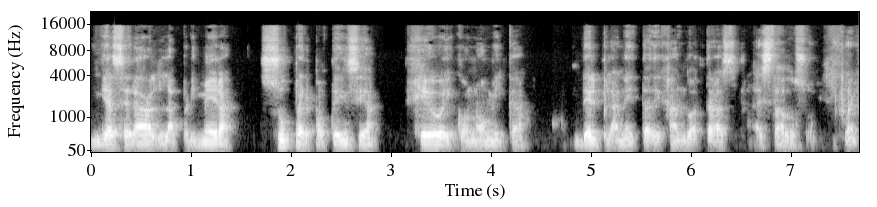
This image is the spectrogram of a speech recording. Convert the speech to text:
ya será la primera superpotencia geoeconómica del planeta, dejando atrás a Estados Unidos. Bueno,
